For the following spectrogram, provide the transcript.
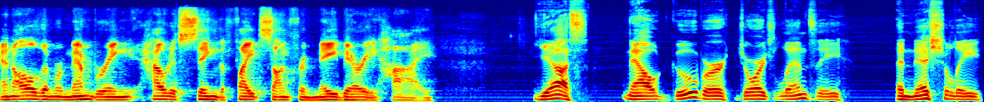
and all of them remembering how to sing the fight song from Mayberry High. Yes. Now, Goober, George Lindsay, initially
